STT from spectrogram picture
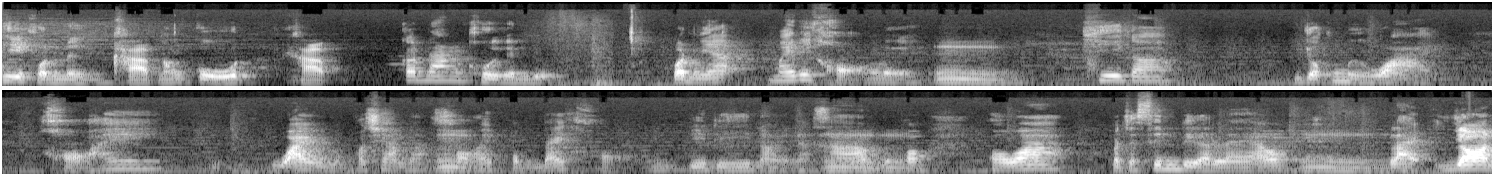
พี่คนหนึ่งครับ น้องกู๊ดครับ ก็นั่งคุยกันอยู่ วันเนี้ยไม่ได้ของเลย อืม พี่ก็ยกมือไหว้ ขอให้ ไหว้หลวงพ่อแช่มนะอืมขอให้ผมได้ของดีๆหน่อยนะครับอืมเพราะเพราะว่ามันจะสิ้นเดือนแล้วอืมรายยอด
